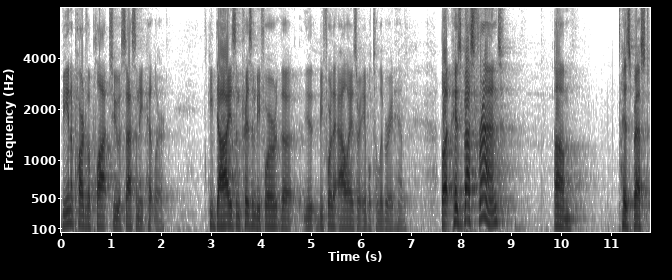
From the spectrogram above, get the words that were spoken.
being a part of a plot to assassinate Hitler. He dies in prison before the, before the Allies are able to liberate him. But his best friend, um, his best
